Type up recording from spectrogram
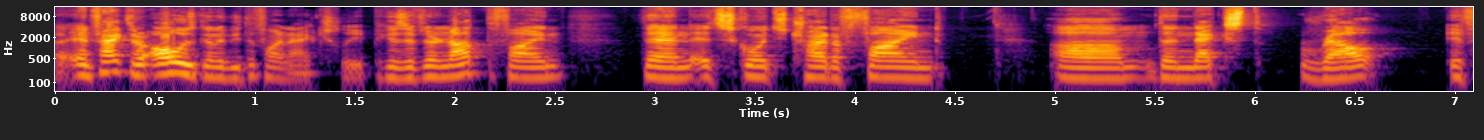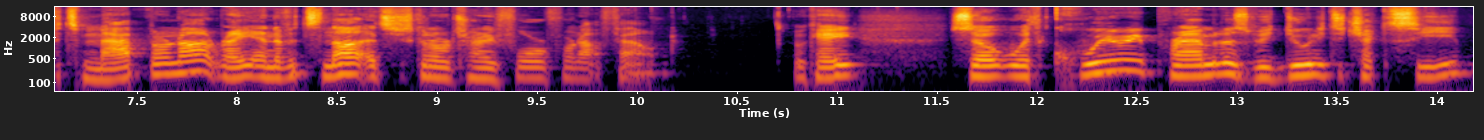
in fact, they're always going to be defined actually, because if they're not defined, then it's going to try to find um, the next route if it's mapped or not, right? And if it's not, it's just going to return a 404 not found. Okay, so with query parameters, we do need to check to see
